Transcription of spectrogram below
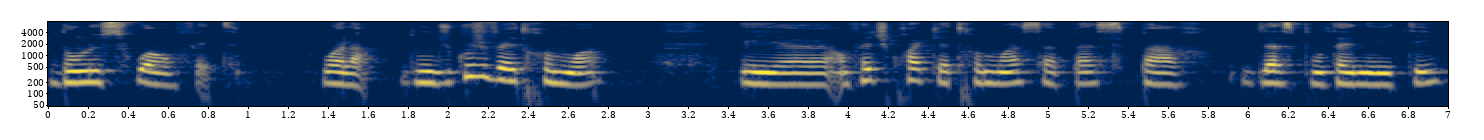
dans le soi, en fait. Voilà. Donc, du coup, je veux être moi. Et euh, en fait, je crois qu'être moi, ça passe par de la spontanéité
